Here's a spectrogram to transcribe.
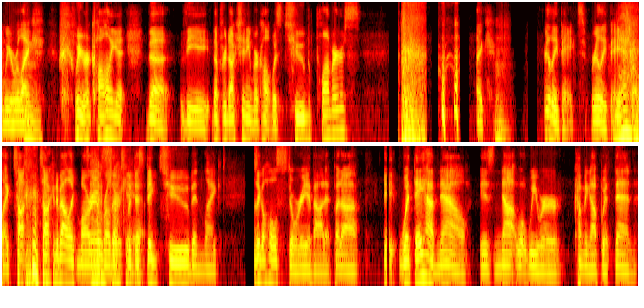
We were like Mm. we were calling it the the the production name we calling it was tube plumbers. Like really baked really baked. Yeah. but like ta- talking about like mario brothers like with it, this yeah. big tube and like there's like a whole story about it. But uh it, what they have now is not what we were coming up with then.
